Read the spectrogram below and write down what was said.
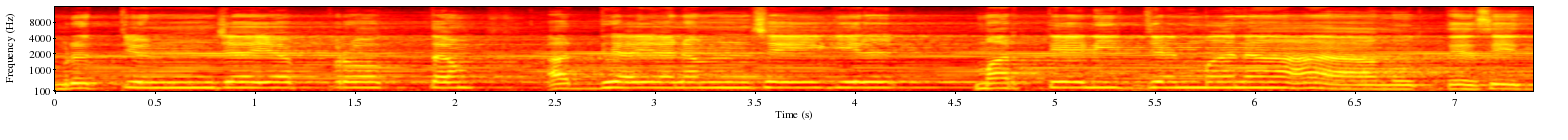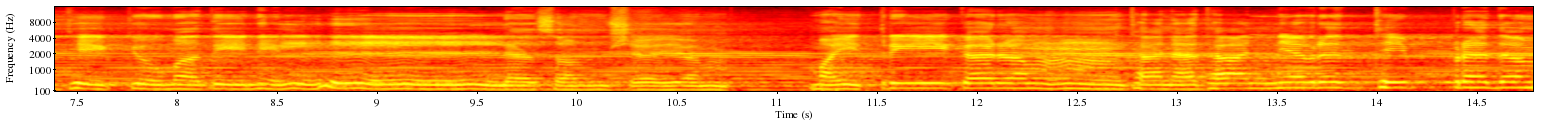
മൃത്യുഞ്ജയപ്രോക്തം അധ്യയനം ചെയ്യിൽ മർത്യനിജന്മനാ സംശയം. മൈത്രീകരം ധനധാന്യവൃദ്ധിപ്രദം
